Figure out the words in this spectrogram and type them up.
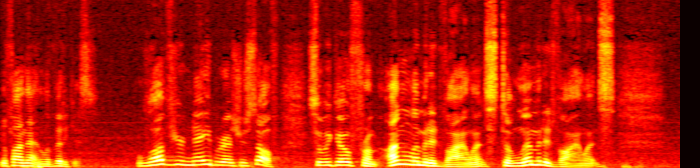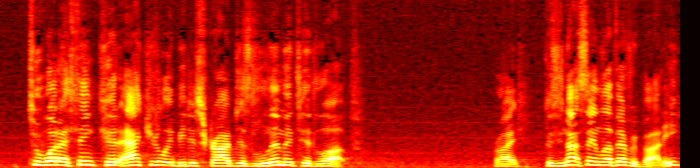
You'll find that in Leviticus. Love your neighbor as yourself. So we go from unlimited violence to limited violence to what I think could accurately be described as limited love. Right? Because he's not saying love everybody,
